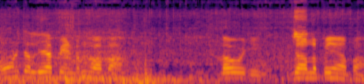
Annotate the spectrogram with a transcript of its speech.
ਹੁਣ ਚੱਲਿਆ ਪਿੰਡ ਨੂੰ ਆਪਾਂ। ਲਓ ਜੀ, ਚੱਲ ਪਏ ਆਪਾਂ।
